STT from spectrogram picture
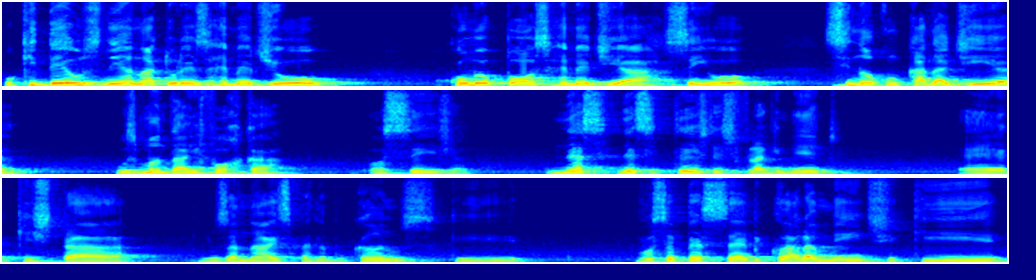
O que Deus nem a natureza remediou, como eu posso remediar, Senhor, senão com cada dia os mandar enforcar. Ou seja, nesse, nesse texto, nesse fragmento é, que está nos anais pernambucanos que você percebe claramente que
